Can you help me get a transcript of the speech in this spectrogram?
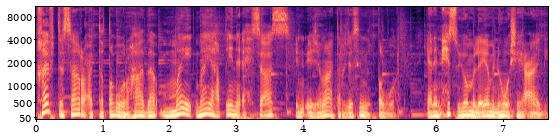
خايف تسارع التطور هذا ما ما يعطينا إحساس انه يا جماعة ترى جالسين نتطور. يعني نحسه يوم من الأيام انه هو شيء عادي.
